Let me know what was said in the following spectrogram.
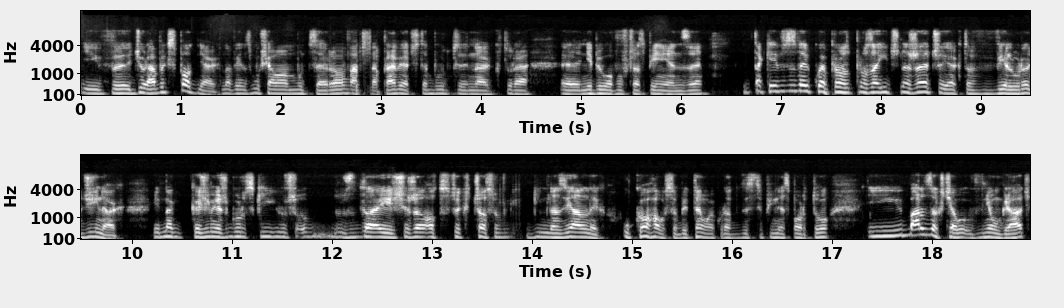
i w dziurawych spodniach, no więc musiałam mu cerować, naprawiać te buty, na które nie było wówczas pieniędzy takie zwykłe, pro, prozaiczne rzeczy, jak to w wielu rodzinach. Jednak Kazimierz Górski już zdaje się, że od tych czasów gimnazjalnych ukochał sobie tę akurat dyscyplinę sportu i bardzo chciał w nią grać,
